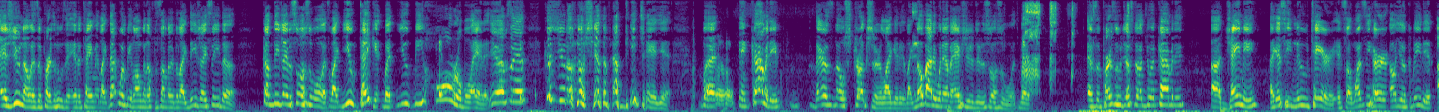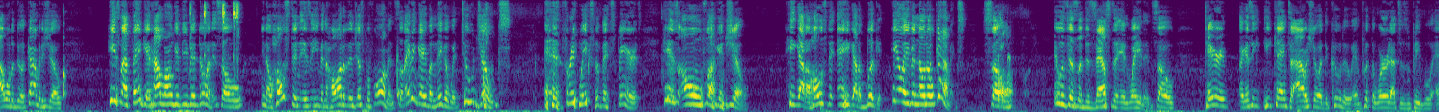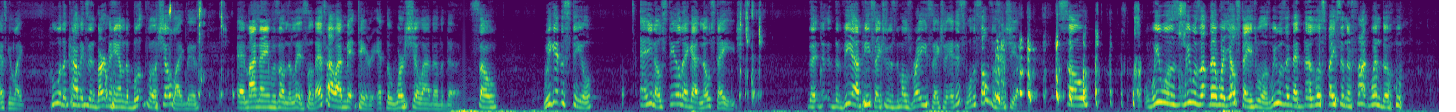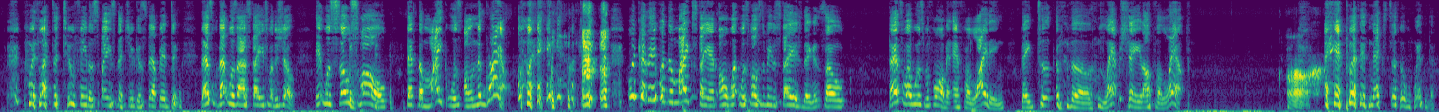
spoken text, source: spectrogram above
as you know, as a person who's in entertainment, like that wouldn't be long enough for somebody to be like, DJ C Dub, come DJ the Source Awards. Like you take it, but you'd be horrible at it. You know what I'm saying? Cause you don't know shit about DJing yet. But in comedy, there's no structure like it is. Like nobody would ever ask you to do the Source Awards. But as a person who just started doing comedy, uh, Jamie, I guess he knew Terry, and so once he heard, "Oh, you're a comedian. I want to do a comedy show," he's not thinking, "How long have you been doing it?" So, you know, hosting is even harder than just performing. So they didn't gave a nigga with two jokes and three weeks of experience his own fucking show. He got to host it and he got to book it. He don't even know no comics. So it was just a disaster in waiting. So Terry, I guess he, he came to our show at the Kudu and put the word out to some people asking like, who are the comics in Birmingham to book for a show like this? And my name was on the list. So that's how I met Terry at the worst show I've ever done. So we get to Steel, and you know, Steel ain't got no stage. The the VIP section is the most raised section, and it's full of sofas and shit. So we was we was up there where your stage was. We was in that, that little space in the front window with like the two feet of space that you can step into. That's that was our stage for the show. It was so small that the mic was on the ground. we couldn't even put the mic stand on what was supposed to be the stage, nigga. So that's where we was performing. And for lighting, they took the lampshade off a lamp Oh, and put it next to the window.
